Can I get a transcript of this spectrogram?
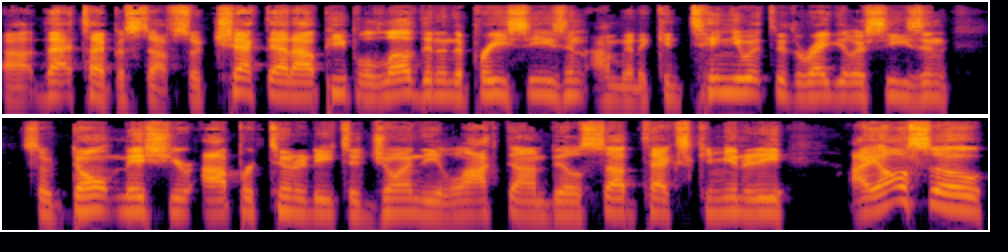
uh, that type of stuff. So check that out. People loved it in the preseason. I'm going to continue it through the regular season. So don't miss your opportunity to join the Locked On Bills subtext community. I also,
